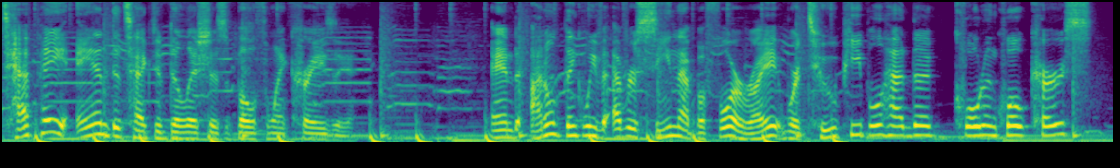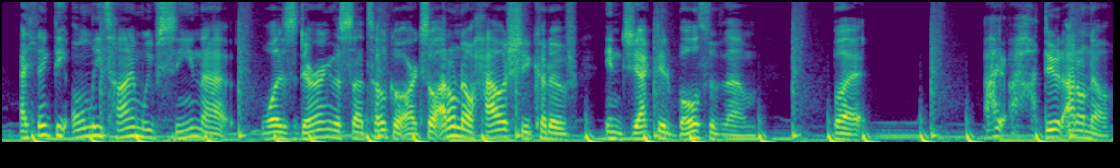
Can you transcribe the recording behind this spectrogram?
Teppei and Detective Delicious both went crazy. And I don't think we've ever seen that before, right? Where two people had the quote unquote curse. I think the only time we've seen that was during the Satoko arc, so I don't know how she could have injected both of them. But I, ah, dude, I don't know.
